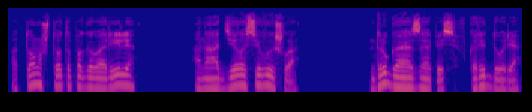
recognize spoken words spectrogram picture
Потом что-то поговорили. Она оделась и вышла. Другая запись в коридоре.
